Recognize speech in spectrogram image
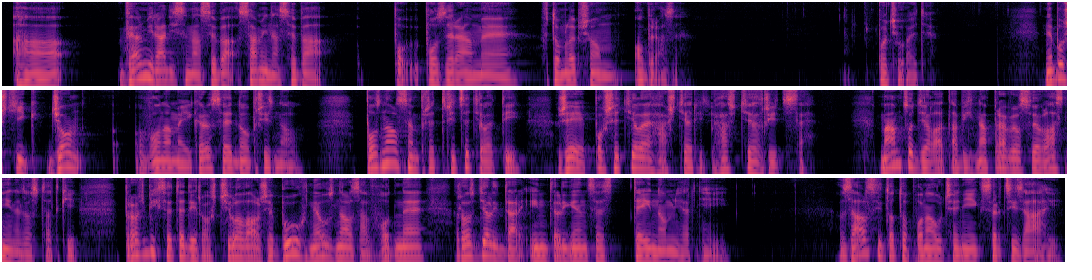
A veľmi radi sa na seba, sami na seba po, pozeráme v tom lepšom obraze. Počúvajte. Neboštík John Wanamaker sa jednou přiznal. Poznal jsem před 30 lety, že je pošetilé haštěřit se. Mám co dělat, abych napravil své vlastní nedostatky. Proč bych se tedy rozčiloval, že Bůh neuznal za vhodné rozdělit dar inteligence stejnoměrněji? Vzal si toto ponaučení k srdci záhy.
